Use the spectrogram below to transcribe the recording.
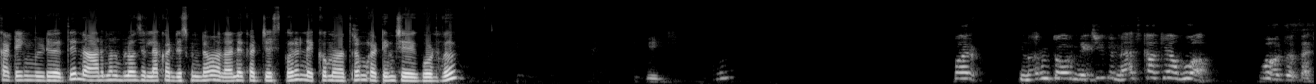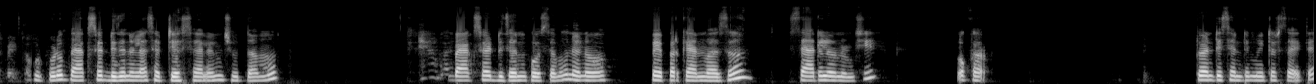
కటింగ్ వీడియో అయితే నార్మల్ బ్లౌజ్ ఎలా కట్ చేసుకుంటామో అలానే కట్ చేసుకోవాలి నెక్ మాత్రం కటింగ్ చేయకూడదు पर नरुतो और मिर्ची के मैच का क्या हुआ वो तो सच में ఇప్పుడు బ్యాక్ సైడ్ డిజైన్ ఎలా సెట్ చేసేయాలని చూద్దాము బ్యాక్ సైడ్ డిజైన్ కోసము నేను పేపర్ క్యాన్వాస్ శారీలో నుంచి ఒక ట్వంటీ సెంటీమీటర్స్ అయితే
